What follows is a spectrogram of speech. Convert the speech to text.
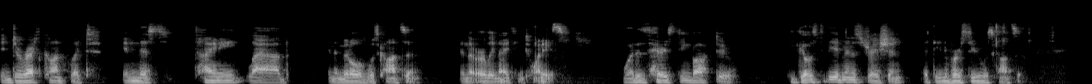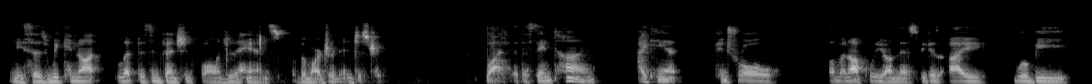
in direct conflict in this tiny lab in the middle of Wisconsin in the early 1920s. What does Harry Steenbock do? He goes to the administration at the University of Wisconsin and he says, We cannot let this invention fall into the hands of the margarine industry. But at the same time, I can't control a monopoly on this because I will be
